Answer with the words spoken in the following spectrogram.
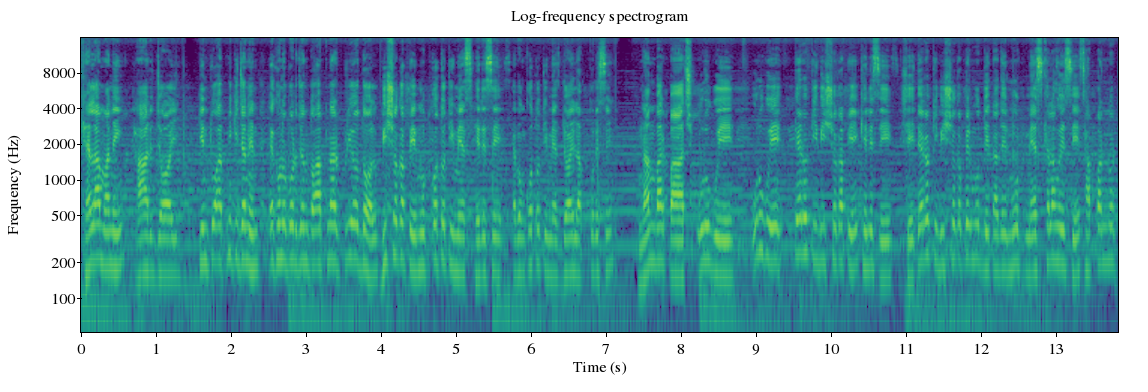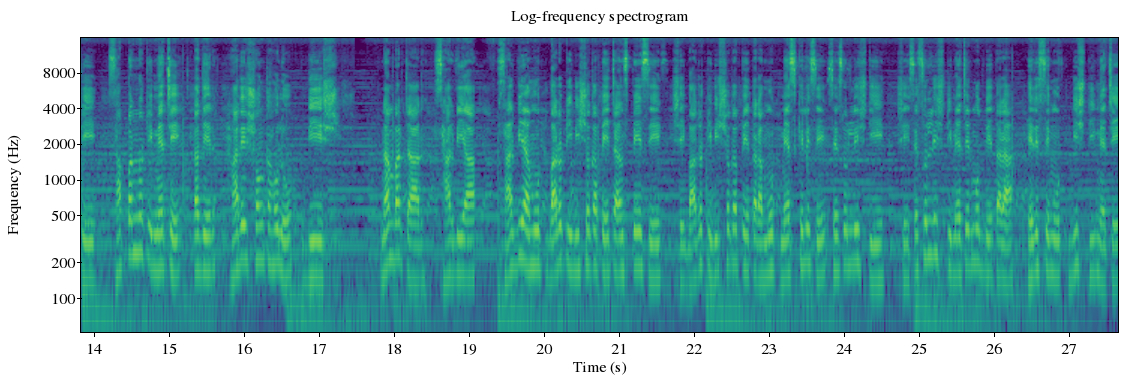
খেলা মানেই হার, জয়। কিন্তু আপনি কি জানেন, এখনও পর্যন্ত আপনার প্রিয় দল বিশ্বকাপে মোট কতটি ম্যাচ হেরেছে এবং কতটি ম্যাচ জয়লাভ করেছে? নাম্বার পাঁচ, উরুগুয়ে। উরুগুয়ে তেরোটি বিশ্বকাপে খেলেছে। সেই তেরোটি বিশ্বকাপের মধ্যে তাদের মোট ম্যাচ খেলা হয়েছে ছাপ্পান্নটি। ছাপ্পান্নটি ম্যাচে তাদের হারের সংখ্যা হলো বিশ। নাম্বার চার, সার্বিয়া। সার্বিয়া মোট বারোটি বিশ্বকাপে চান্স পেয়েছে। সেই বারোটি বিশ্বকাপে তারা মোট ম্যাচ খেলেছে ছেচল্লিশটি। সেই ছেচল্লিশটি ম্যাচের মধ্যে তারা হেরেছে মোট বিশটি ম্যাচে।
